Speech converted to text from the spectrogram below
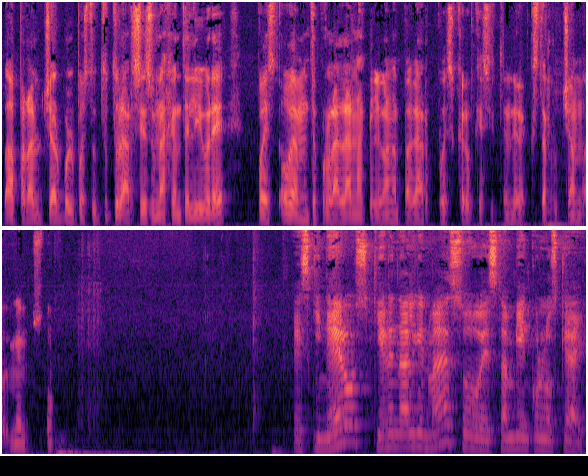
para luchar por el puesto titular. Si es un agente libre, pues obviamente por la lana que le van a pagar, pues creo que sí tendría que estar luchando al menos, ¿no? esquineros, ¿quieren a alguien más o están bien con los que hay?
